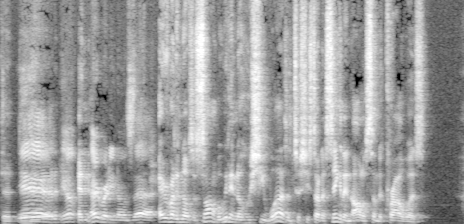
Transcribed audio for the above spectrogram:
da, da, Yeah, yep. and Everybody knows that. everybody knows the song, but we didn't know who she was until she started singing, and all of a sudden the crowd was,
